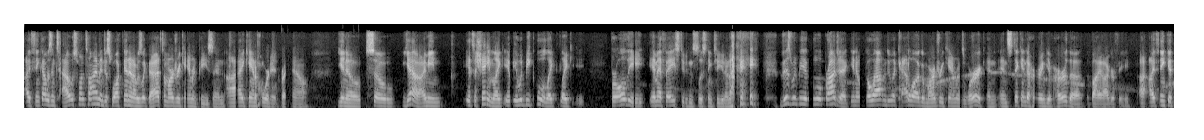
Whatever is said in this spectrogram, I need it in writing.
I think I was in Taos one time and just walked in and I was like, that's a Marjorie Cameron piece and I can't afford it right now. You know, so yeah, I mean, it's a shame. Like it, it would be cool. Like, like for all the MFA students listening to you tonight, this would be a cool project. You know, go out and do a catalog of Marjorie Cameron's work and, and stick into her and give her the, the biography. I, I think it,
